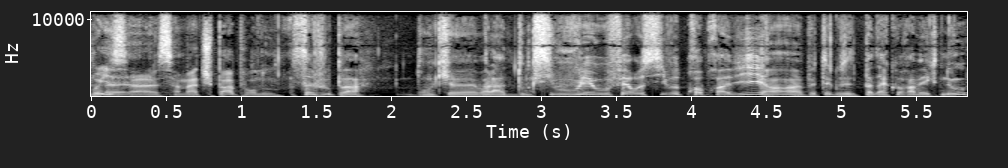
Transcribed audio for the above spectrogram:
Oui, ça, ça matche pas pour nous. Ça joue pas. Donc euh, voilà. Donc si vous voulez vous faire aussi votre propre avis, hein, peut-être que vous n'êtes pas d'accord avec nous,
